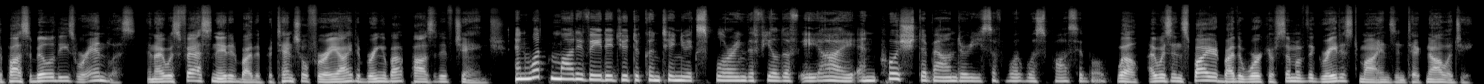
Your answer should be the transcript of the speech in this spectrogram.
The possibilities were endless, and I was fascinated by the potential for AI to bring about positive change. And what motivated you to continue exploring the field of AI and push the boundaries of what was possible? Well, I was inspired by the work of some of the greatest minds in technology,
